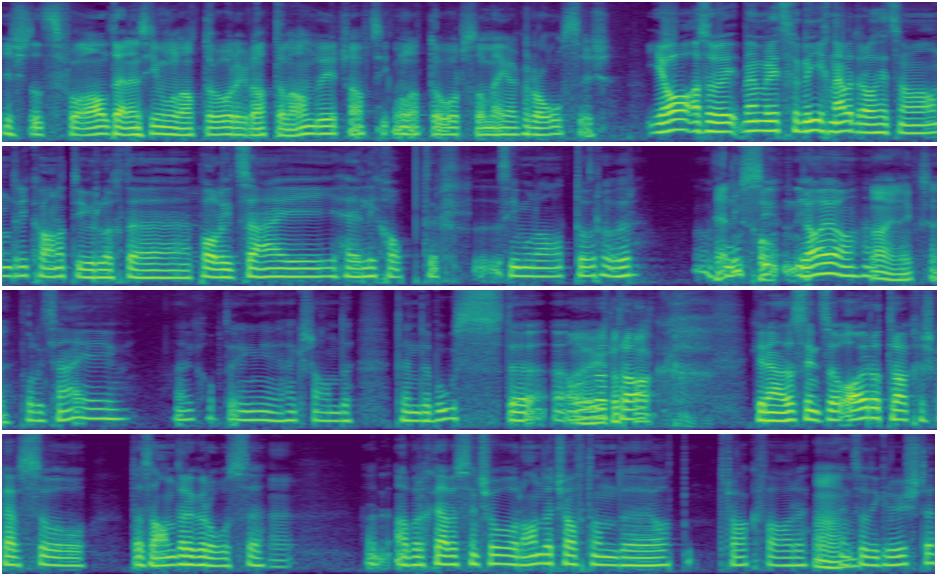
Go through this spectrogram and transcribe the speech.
ist, dass von all diesen Simulatoren gerade der Landwirtschaftssimulator so mega gross ist. Ja, also wenn wir jetzt vergleichen, nebenan hat es noch andere gehabt, natürlich, der Polizei-Helikopter-Simulator, oder? Helikopter? Ja, ja, Nein, nicht gesehen. Polizei-Helikopter irgendwie hat gestanden. Dann der Bus, der äh, Eurotruck. Eurotruck. Genau, das sind so, Eurotruck ist glaube ich so das andere grosse. Ja. Aber ich glaube, es sind schon Landwirtschaft und äh, ja, Truckfahren, Ah. sind so die grössten.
